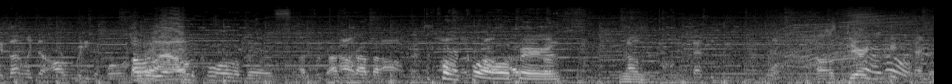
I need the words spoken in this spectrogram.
It's not like they're already the world. Oh yeah, and the koala bears. I, for- I forgot about oh, that's- Poor koala bears. oh, that's the well, How dare you, I Pete know. Panda?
